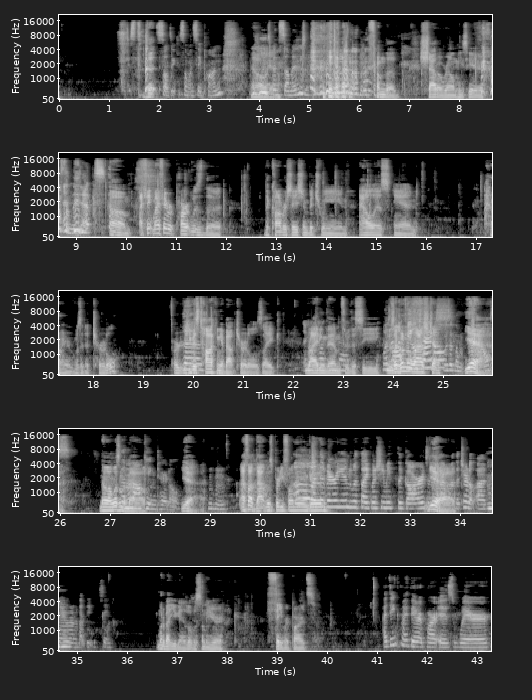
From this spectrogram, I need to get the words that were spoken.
The- Salty, someone say pun. oh It's yeah, been summoned Yeah. from the shadow realm, he's here. from the depths. Um, I think my favorite part was the the conversation between Alice and I don't remember. Was it a turtle? Or he was talking about turtles, like riding them about through the sea. Was it was like one of the field last turtle? chapters. Was it the Yeah. mouse? No, it wasn't the the, mouse. mocking turtle? Yeah, Mm-hmm. I thought that was pretty funny Oh, and at the very end with like when she meets the guards and Yeah. yeah. about the turtle. Uh, I can't Mhm. remember that being scene. What about you guys? What was some of your favorite parts? I think my favorite part is where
